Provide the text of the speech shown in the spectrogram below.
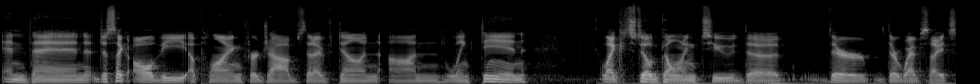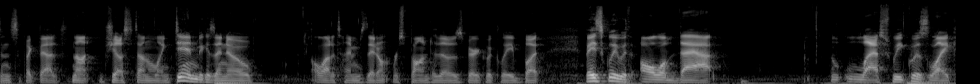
And then just like all the applying for jobs that I've done on LinkedIn like still going to the their their websites and stuff like that. It's not just on LinkedIn because I know a lot of times they don't respond to those very quickly. But basically with all of that last week was like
